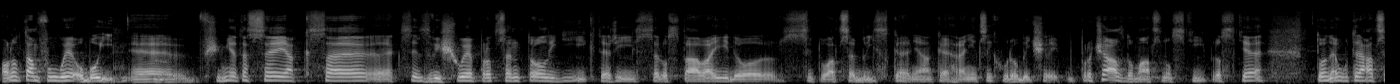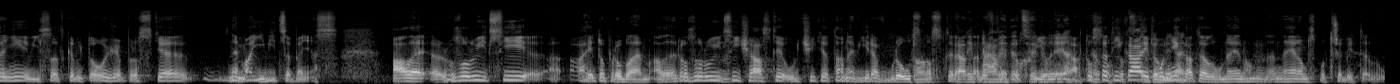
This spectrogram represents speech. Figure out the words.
ono tam funguje obojí. Eh, všimněte si, jak se, jak se zvyšuje procento lidí, kteří se dostávají do situace blízké nějaké hranici chudoby, čili pro část domácností prostě to neutrácení je výsledkem toho, že prostě nemají více peněz. Ale rozhodující, a je to problém, ale rozhodující hmm. část je určitě ta nevíra v budoucnost, no, která tady v této chvíli je. A to se týká to i podnikatelů, nejenom, hmm. nejenom spotřebitelů.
